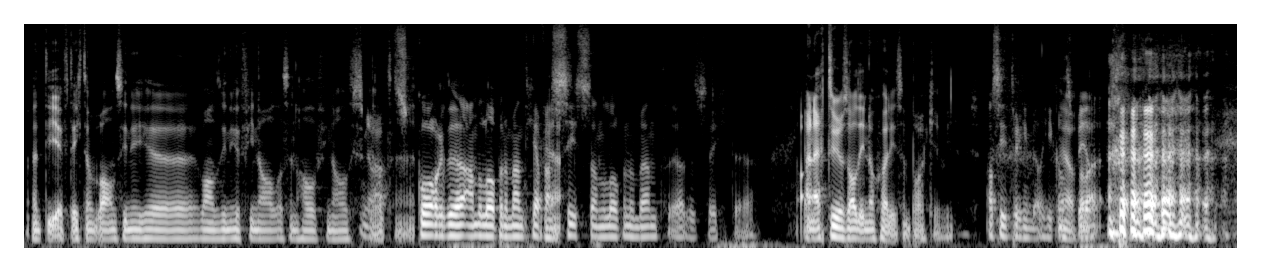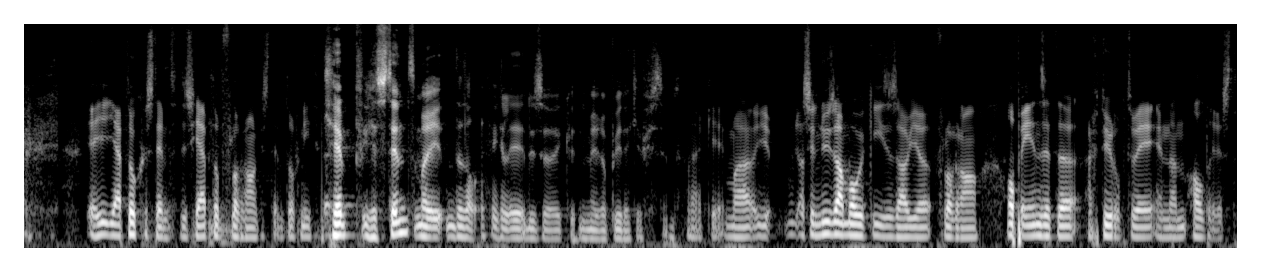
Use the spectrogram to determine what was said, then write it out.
Want die heeft echt een waanzinnige, waanzinnige finales en halve finales Ja, gespeeld. Eh, scoorde aan de lopende band, gaf Ja. assists aan de lopende band. Ja, dat is echt... En Arthur zal die nog wel eens een paar keer winnen. Dus. Als hij terug in België kan Ja, spelen. Jij hebt ook gestemd, dus jij hebt op Florent gestemd, of niet? Ik heb gestemd, maar dat is al even geleden, dus eh, ik weet niet meer op wie dat ik heb gestemd. Oké, maar je- als je nu zou mogen kiezen, zou je Florent op één zetten, Arthur op twee en dan al de rest.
